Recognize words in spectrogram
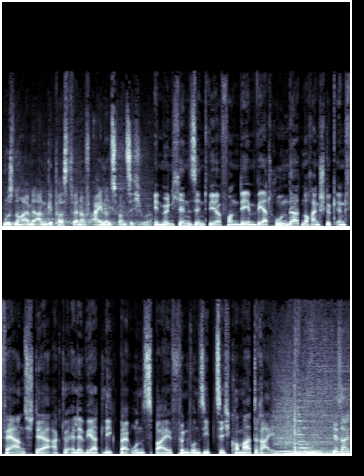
muss noch einmal angepasst werden auf 21 Uhr. In München sind wir von dem Wert 100 noch ein Stück entfernt. Der aktuelle Wert liegt bei uns bei 75,3. Ihr seid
